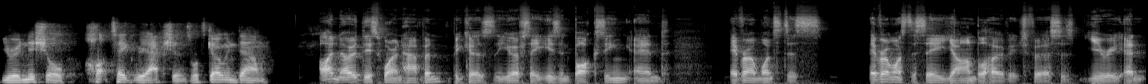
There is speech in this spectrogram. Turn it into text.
your initial hot take reactions. What's going down? I know this won't happen because the UFC isn't boxing, and everyone wants to everyone wants to see Jan Blachowicz versus Yuri. And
